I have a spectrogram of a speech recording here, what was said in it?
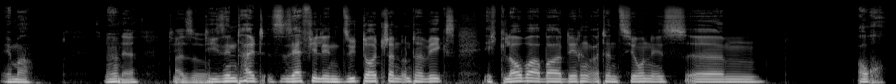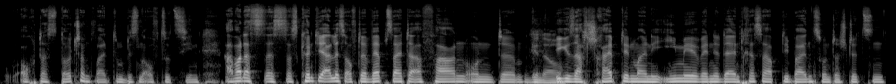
immer. Ne? Ne? Die, Also- die sind halt sehr viel in Süddeutschland unterwegs. Ich glaube aber, deren Attention ist ähm, auch, auch das deutschlandweit ein bisschen aufzuziehen. Aber das, das, das könnt ihr alles auf der Webseite erfahren und ähm, Genau. wie gesagt, schreibt denen mal eine E-Mail, wenn ihr da Interesse habt, die beiden zu unterstützen.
